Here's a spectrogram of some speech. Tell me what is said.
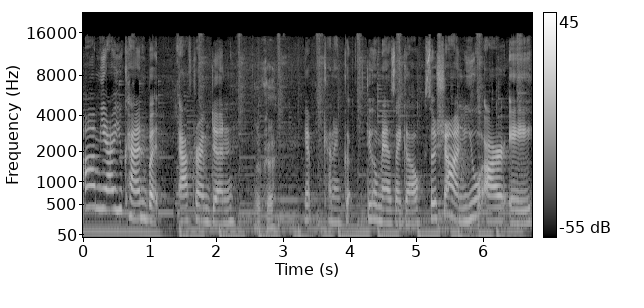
Um, yeah, you can, but after I'm done. Okay. Yep, kind of do them as I go. So Sean, you are a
